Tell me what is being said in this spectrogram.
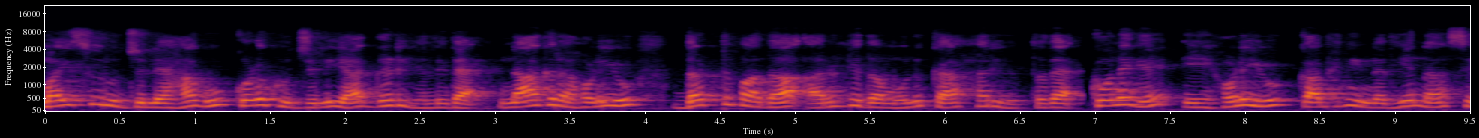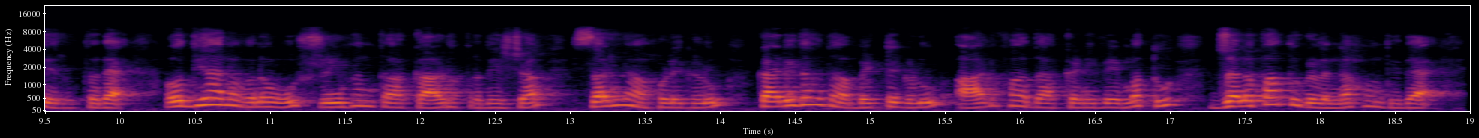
ಮೈಸೂರು ಜಿಲ್ಲೆ ಹಾಗೂ ಕೊಡಗು ಜಿಲ್ಲೆಯ ಗಡಿಯಲ್ಲಿದೆ. ನಾಗರಹೊಳೆಯು ದಟ್ಟವಾದ ಅರಣ್ಯದ ಮೂಲಕ ಹರಿಯುತ್ತದೆ. ಕೊನೆಗೆ ಈ ಹೊಳೆಯು ಕಬಿನಿ ನದಿಯನ್ನ ಸೇರುತ್ತದೆ. ಉದ್ಯಾನವನವು ಶ್ರೀಮಂತ ಕಾಡು ಪ್ರದೇಶ, ಸಣ್ಣ ಹೊಳೆಗಳು, ಕಡಿದಾದ ಬೆಟ್ಟಗಳು, ಆಳ್ವಾದ ಕಣಿವೆ ಮತ್ತು ಜಲಪಾತಗಳನ್ನು ಹೊಂದಿದೆ.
